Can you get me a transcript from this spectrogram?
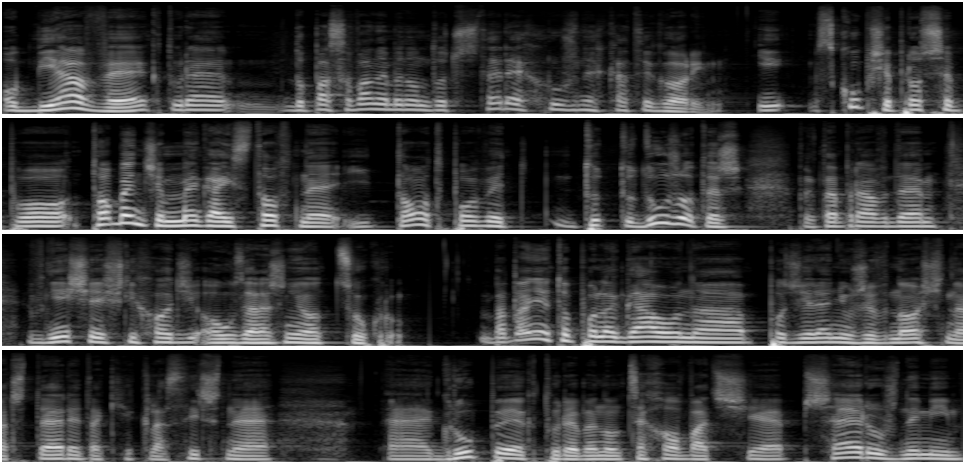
objawy, które dopasowane będą do czterech różnych kategorii. I skup się proszę, bo to będzie mega istotne i to odpowiedź, to, to dużo też tak naprawdę wniesie, jeśli chodzi o uzależnienie od cukru. Badanie to polegało na podzieleniu żywności na cztery takie klasyczne e, grupy, które będą cechować się przeróżnymi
